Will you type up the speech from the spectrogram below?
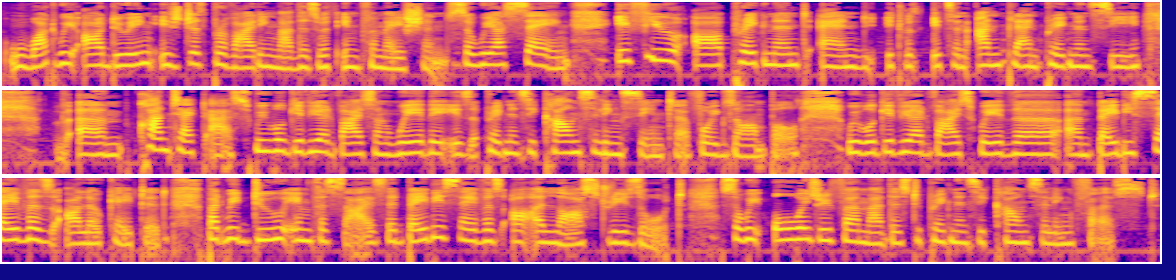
what we are doing is just providing mothers with information. So we are saying if you are pregnant and it was, it's an unplanned pregnancy, um, contact us. We will give you advice on where there is a pregnancy counseling center, for example. We will give you advice where the um, baby savers are located. But we do emphasize that baby savers are a last resort. So we always refer mothers to pregnancy counseling first.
